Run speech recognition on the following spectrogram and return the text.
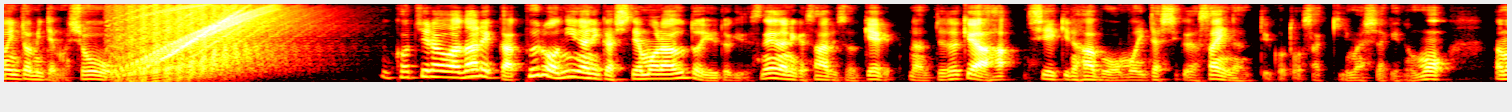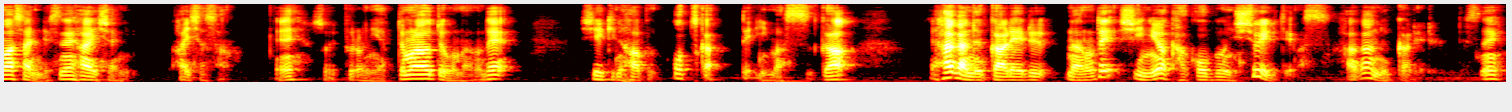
ポイントを見てみましょう。こちらは誰かプロに何かしてもらうという時ですね。何かサービスを受けるなんて時は、刺激のハブを思い出してくださいなんていうことをさっき言いましたけども、まさにですね、歯医者に、歯医者さん、ね、そういうプロにやってもらうということなので、刺激のハブを使っていますが、歯が抜かれるなので C には過去分詞を入れています。歯が抜かれるですね。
